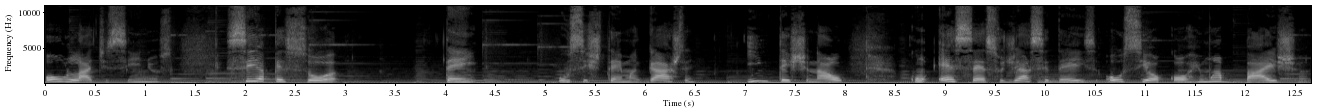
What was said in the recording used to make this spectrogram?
ou laticínios, se a pessoa tem o sistema gastrointestinal com excesso de acidez ou se ocorre uma baixa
